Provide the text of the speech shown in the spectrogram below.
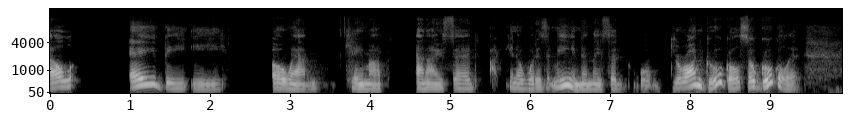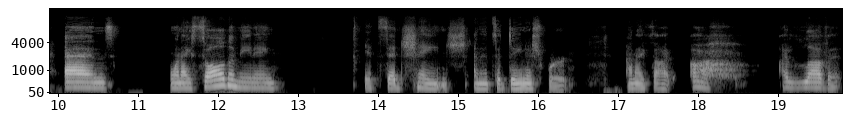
L A V E O M came up and I said, you know, what does it mean? And they said, well, you're on Google, so Google it. And when I saw the meaning, it said change, and it's a Danish word. And I thought, oh, I love it.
